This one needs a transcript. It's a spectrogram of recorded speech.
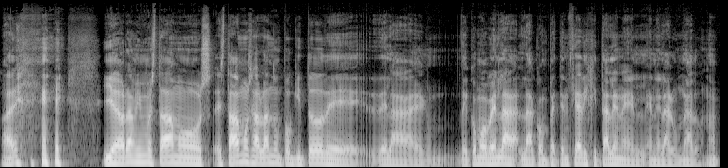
y ahora mismo estábamos, estábamos hablando un poquito de, de cómo ven la, competencia digital en el, en el alumnado. ¿no?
